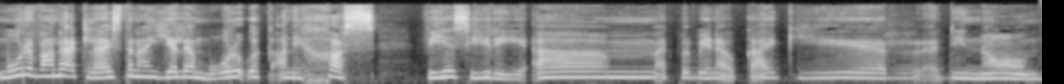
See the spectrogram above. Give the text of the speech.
môre Wanda ek luister na julle môre ook aan die gas Wie is hierdie? Ehm um, ek probeer nou kyk hier die naam.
